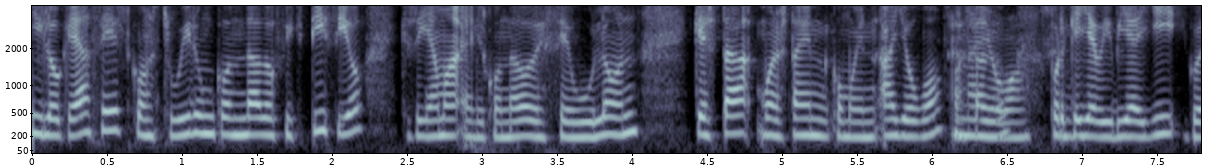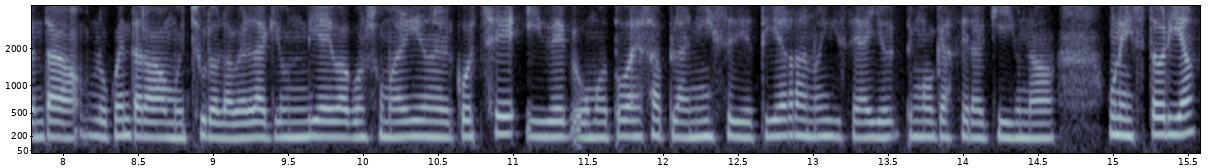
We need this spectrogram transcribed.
Y lo que hace es construir un condado ficticio que se llama el condado de Cebulón, que está, bueno, está en, como en Iowa, En basado, Iowa, sí. porque ella vivía allí y cuenta, lo cuenta era muy chulo, la verdad, que un día iba con su marido en el coche y ve como toda esa planicie de tierra, ¿no? Y dice, ay, yo tengo que hacer aquí una, una historia.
